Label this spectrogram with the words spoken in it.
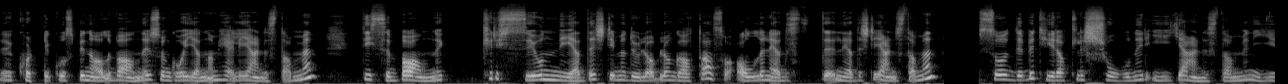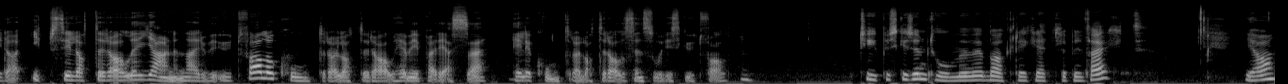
Eh, kortikospinale baner som går gjennom hele hjernestammen. Disse banene krysser jo nederst i medulla oblongata, altså aller nederst, nederst i hjernestammen. Så det betyr at lesjoner i hjernestammen gir da ipsilaterale hjernenerveutfall og kontralateral hemiparese, eller kontralaterale sensoriske utfall. Typiske symptomer ved bakre kretsløpinfarkt? Ja,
